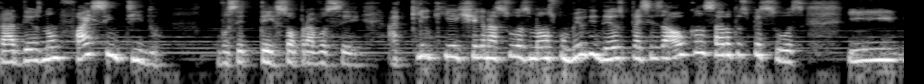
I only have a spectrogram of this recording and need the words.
para Deus não faz sentido você ter só para você. Aquilo que chega nas suas mãos por meio de Deus precisa alcançar outras pessoas e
